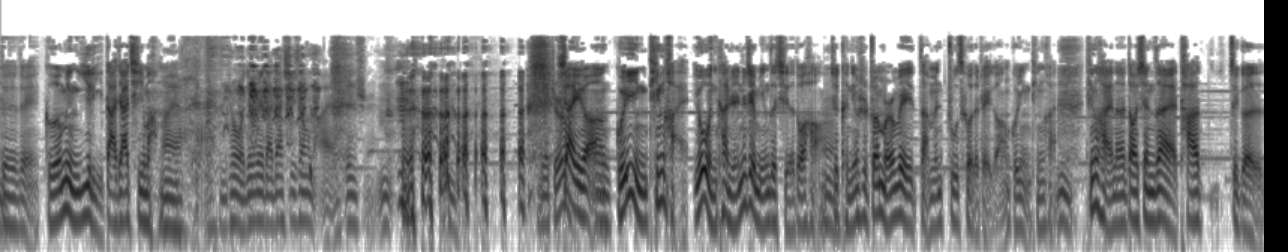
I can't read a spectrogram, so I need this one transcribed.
对对对，革命一礼大家期嘛。哎呀，你说我就为大家牺牲了，哎呀，真是。嗯，也值下一个啊，鬼影听海哟，你看人家这名字起的多好，这肯定是专门为咱们注册的这个啊，鬼影听海。听海呢，到现在他。这个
